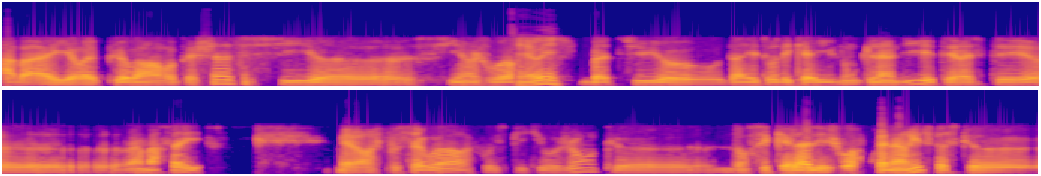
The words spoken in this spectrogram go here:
Ah bah il aurait pu avoir un repêchage si si un joueur eh battu au dernier tour des Caïbes donc lundi était resté à Marseille. Mais alors, il faut savoir, il faut expliquer aux gens que dans ces cas-là, les joueurs prennent un risque parce que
